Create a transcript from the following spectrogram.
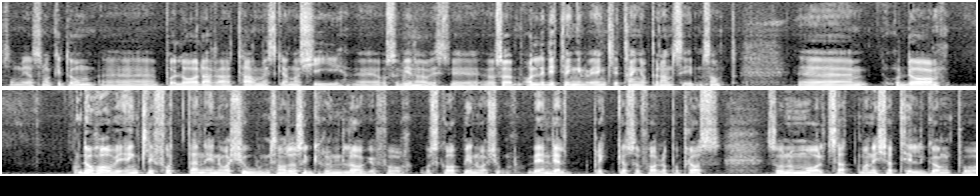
som vi har snakket om, uh, på ladere, termisk energi uh, osv. Mm. Hvis vi, altså alle de tingene vi egentlig trenger på den siden. sant? Uh, og da da har vi egentlig fått den innovasjonen, sant? altså grunnlaget for å skape innovasjon. Det er en del brikker som faller på plass, så normalt sett man ikke har tilgang på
